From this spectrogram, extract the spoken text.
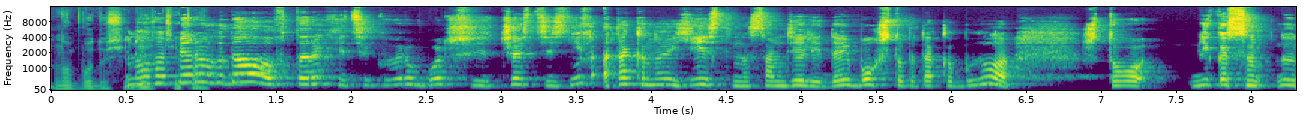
Ну, буду сидеть. Ну, во-первых, типа... да, во-вторых, я тебе говорю, большая часть из них, а так оно и есть на самом деле, и дай бог, чтобы так и было, что, мне кажется, ну,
